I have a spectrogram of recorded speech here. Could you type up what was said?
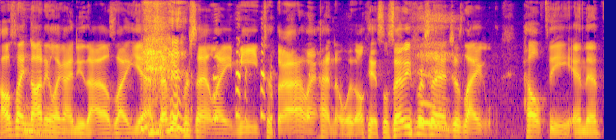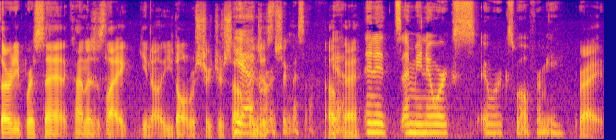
I was like nodding like I knew that. I was like, yeah, seventy percent like meat to th- I like I had no. With. Okay, so seventy percent just like healthy, and then thirty percent kind of just like you know you don't restrict yourself yeah. I don't just restrict myself. Okay. Yeah. And it's. I mean, it works. It works well for me. right.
